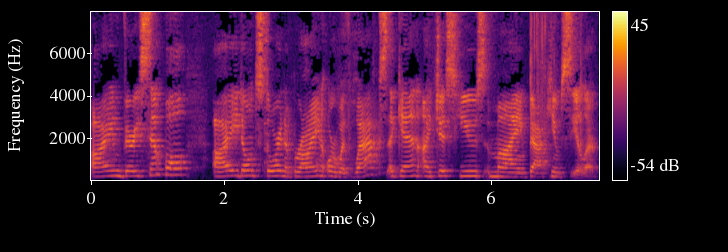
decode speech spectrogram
I'm very simple. I don't store in a brine or with wax. Again, I just use my vacuum sealer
